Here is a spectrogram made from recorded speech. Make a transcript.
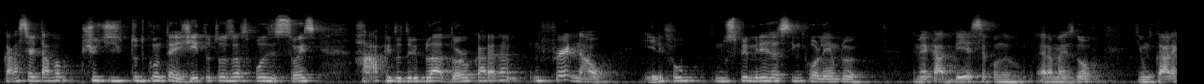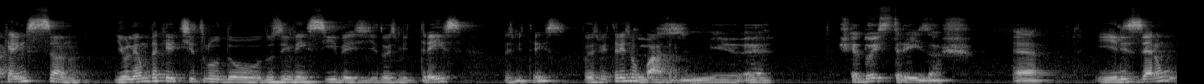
O cara acertava chute de tudo quanto é jeito, todas as posições, rápido, driblador. O cara era infernal. E ele foi um dos primeiros assim que eu lembro na minha cabeça quando eu era mais novo de um cara que era insano. E eu lembro daquele título do, dos Invencíveis de 2003. 2003? Foi 2003 ou 2004? É. Acho que é 2003, acho. É. E eles eram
